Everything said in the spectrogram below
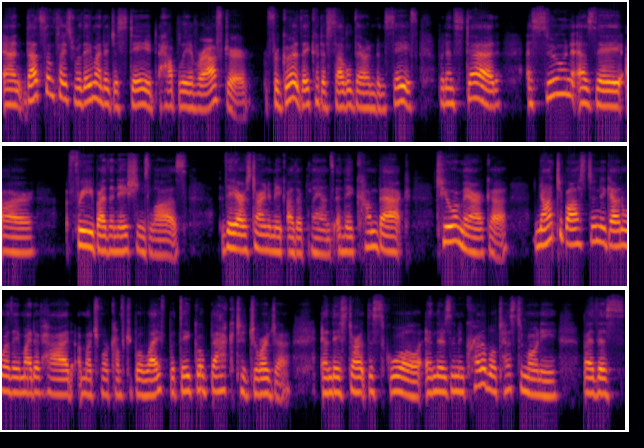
And that's some place where they might have just stayed happily ever after for good. They could have settled there and been safe. But instead, as soon as they are free by the nation's laws, they are starting to make other plans and they come back to America not to Boston again, where they might have had a much more comfortable life, but they go back to Georgia and they start the school. And there's an incredible testimony by this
